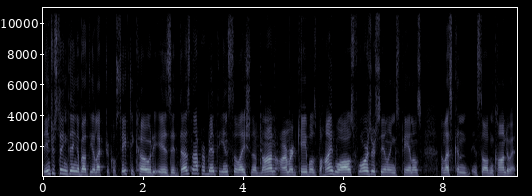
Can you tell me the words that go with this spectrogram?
the interesting thing about the electrical safety code is it does not permit the installation of non-armored cables behind walls, floors, or ceilings panels unless con- installed in conduit.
